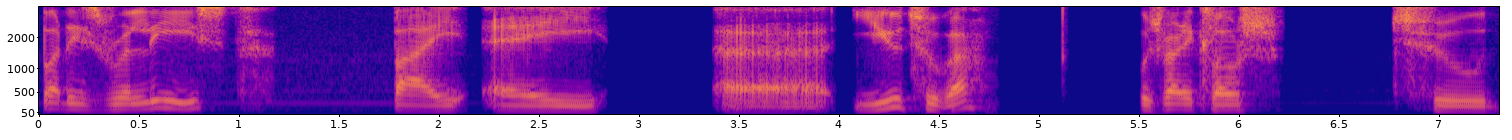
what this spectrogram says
But it's released by a uh, YouTuber who's very close to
